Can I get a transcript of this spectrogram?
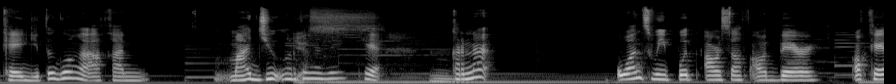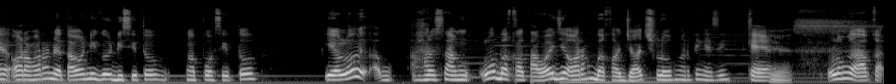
kayak gitu gue nggak akan maju ngerti Yes. gak sih kayak hmm. karena once we put ourselves out there oke orang-orang udah tahu nih gue di situ ngepost itu ya lo harus lang- lo bakal tahu aja orang bakal judge lo ngerti gak sih kayak Yes. lo nggak akan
